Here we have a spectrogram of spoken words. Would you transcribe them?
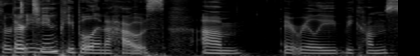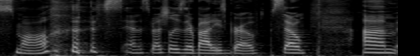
13, 13 people in a house, um, it really becomes small, and especially as their bodies grow. So, um,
